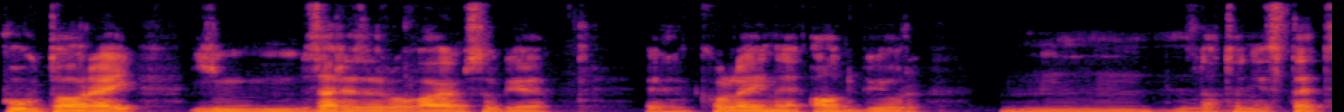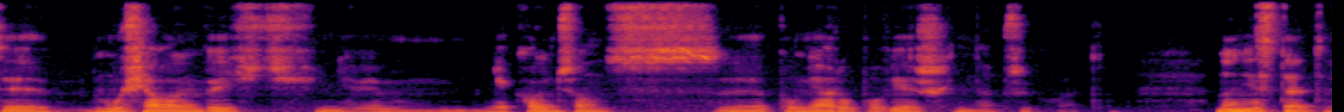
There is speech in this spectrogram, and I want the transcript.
półtorej i zarezerwowałem sobie y, kolejny odbiór, mm, no to niestety musiałem wyjść, nie wiem, nie kończąc y, pomiaru powierzchni na przykład. No niestety.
